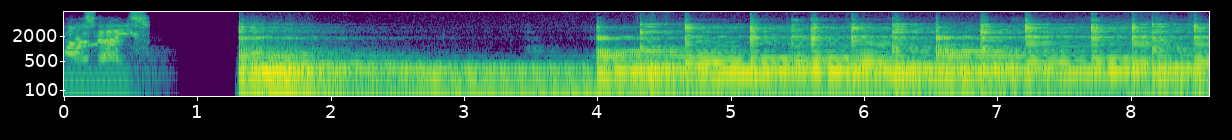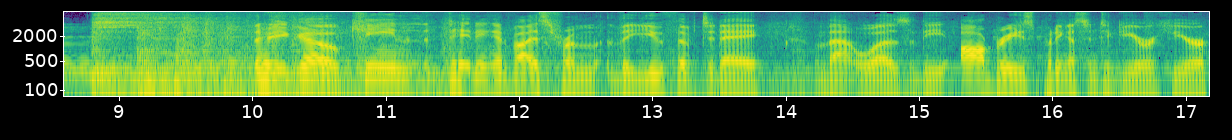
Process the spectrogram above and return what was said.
Sophomores' heads. There you go. Keen dating advice from the youth of today. That was the Aubreys putting us into gear here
